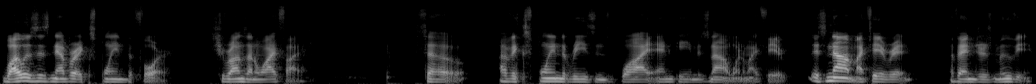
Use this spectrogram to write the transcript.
Why was this never explained before? She runs on Wi-Fi. So I've explained the reasons why Endgame is not one of my favorite. It's not my favorite Avengers movie.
